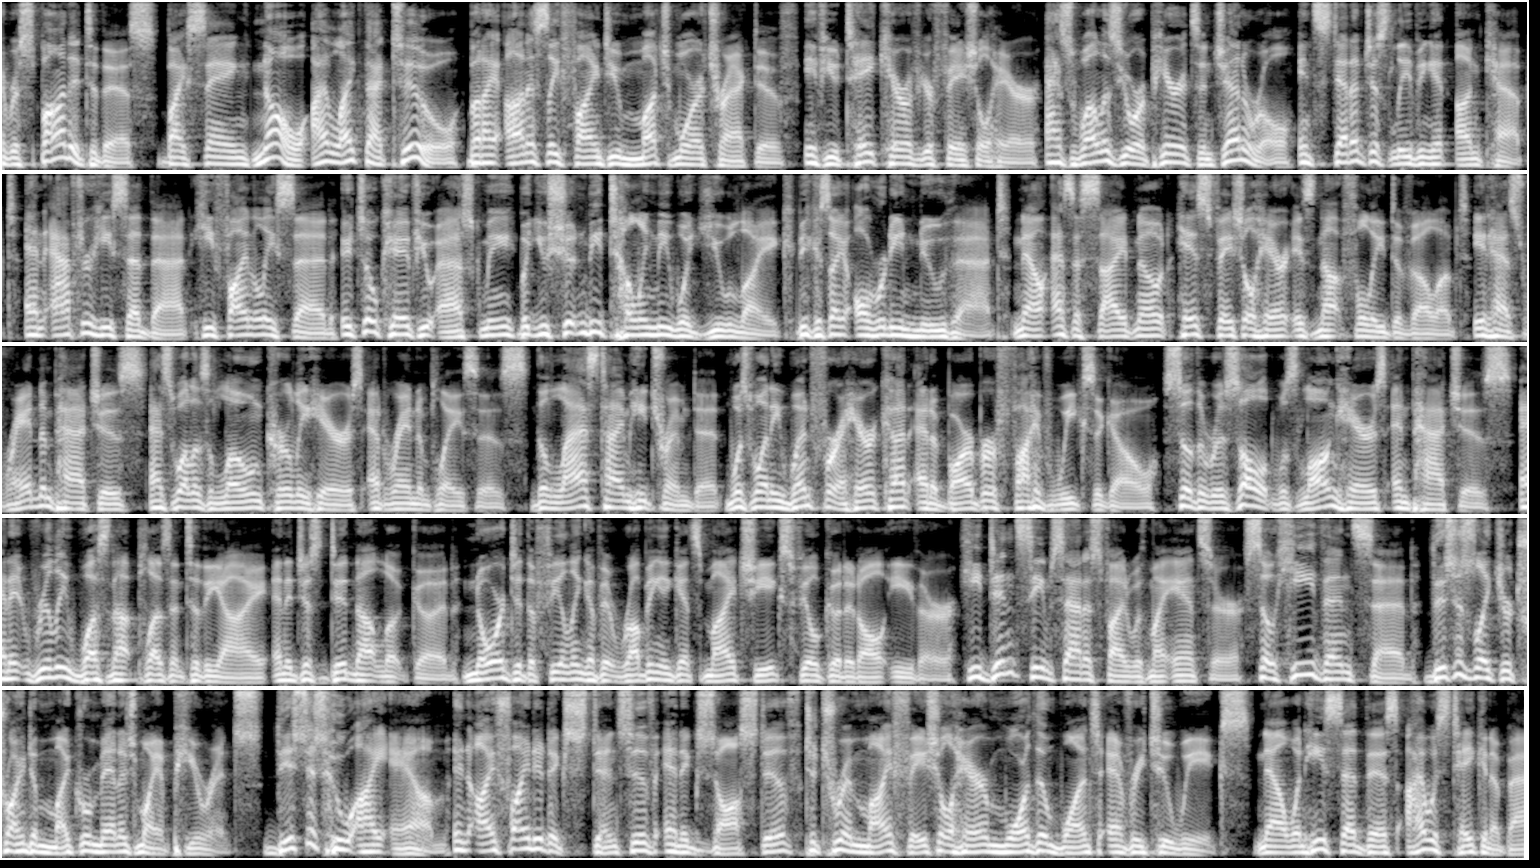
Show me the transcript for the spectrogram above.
responded to this by saying, No, I like that too, but I honestly find you much more attractive if you take care of your facial hair, as well as your appearance in general, instead of just leaving it unkept. And after he said that, he finally said, It's okay if you ask me, but you shouldn't be telling me what you like, because I already knew that. Now, as a side note, his facial hair is not fully developed. It has random patches, as well as lone curly hairs at random places. The last time he trimmed it was when he went for a haircut at a barber five weeks ago. So the result was long hairs and patches, and it really was not pleasant to the eye, and it just did not look good, nor did the feeling of it rubbing against my cheeks feel good at all either. He didn't seem satisfied with my answer, so he then said, This is like you're trying to micromanage my appearance. This is who I am, and I find it extensive and exhaustive to trim my facial hair more than once every two weeks. Now, when he said this, I was taken aback,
